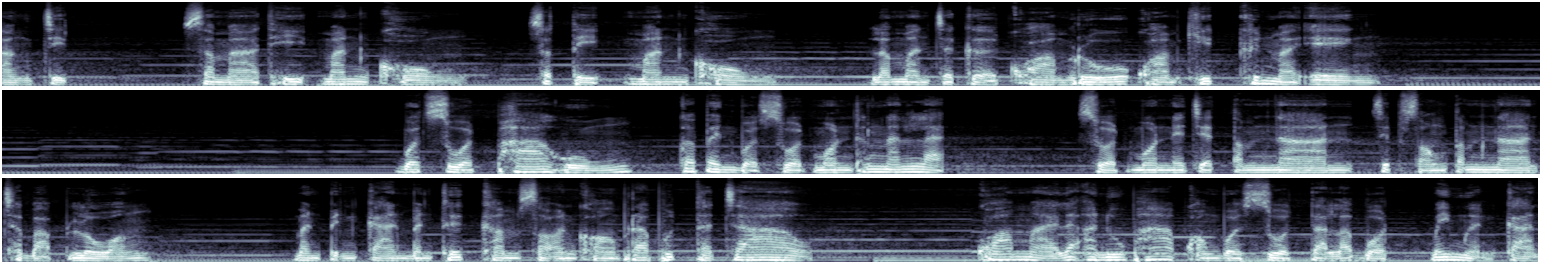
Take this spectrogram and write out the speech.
ลังจิต สมาธิมั่นคง สติมั่นคง แล้วมันจะเกิดความรู้ความคิดขึ้นมาเอง บทสวดพาหุงก็เป็นบทสวดมนต์ทั้งนั้นแหละ สวดมนต์ในเจ็ดตำนาน 12 ตำนานฉบับหลวง มันเป็นการบันทึกคำสอนของพระพุทธเจ้า ความหมายและอนุภาพของบทสวดแต่ละบทไม่เหมือนกัน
